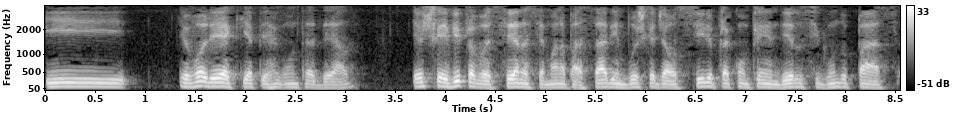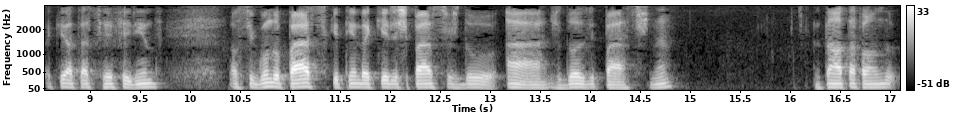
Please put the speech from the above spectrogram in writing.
E eu vou ler aqui a pergunta dela. Eu escrevi para você na semana passada em busca de auxílio para compreender o segundo passo. Aqui ela está se referindo ao segundo passo que tem daqueles passos do AA, os 12 passos, né? Então ela está falando,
